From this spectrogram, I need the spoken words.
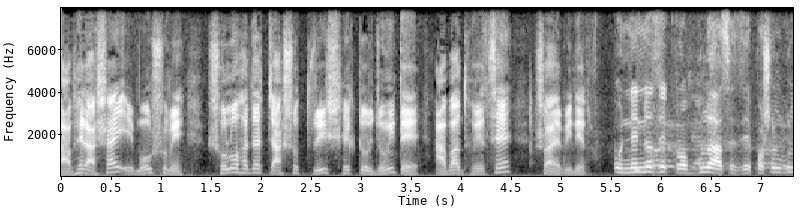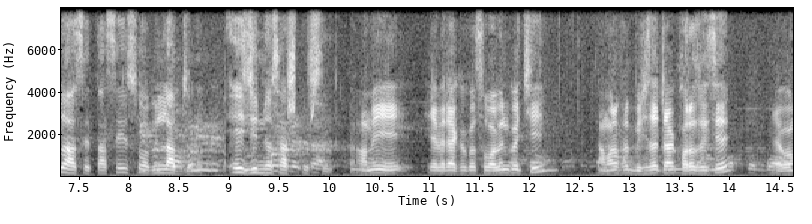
লাভের আশায় এই মৌসুমে ষোলো হাজার চারশো ত্রিশ হেক্টর জমিতে আবাদ হয়েছে সয়াবিনের। অন্যান্য যে ক্রপগুলো আছে যে ফসলগুলো আছে তাতে সোয়াবিন লাভজনক। এই জন্য চাষ করছি। আমি এবার এক সোয়াবিন করছি। আমার প্রায় বিশ হাজার টাকা খরচ হয়েছে এবং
